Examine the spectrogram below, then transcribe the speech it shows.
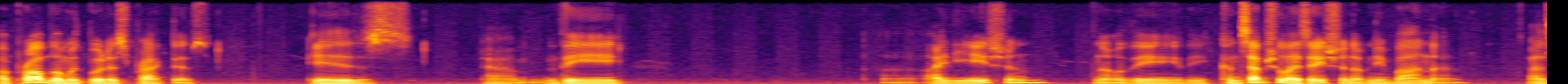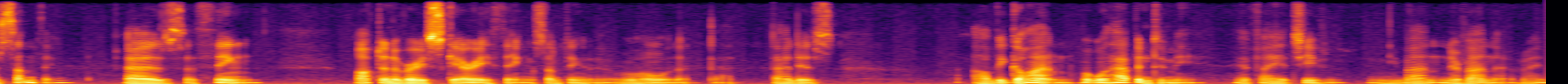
a problem with Buddhist practice is um, the uh, ideation, no, the, the conceptualization of Nibbana as something, as a thing, often a very scary thing, something, whoa, that, that, that is, I'll be gone. What will happen to me if I achieve Nirvana, right?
